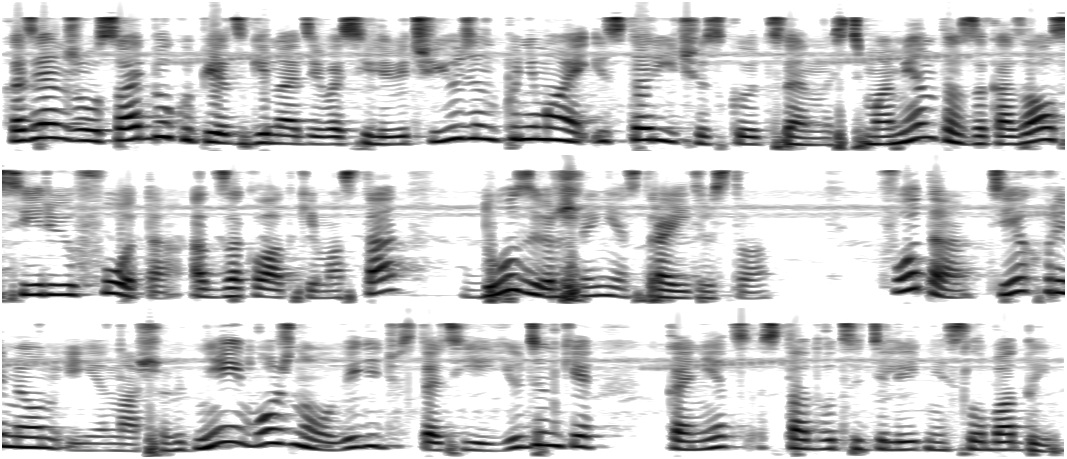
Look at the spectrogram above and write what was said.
Хозяин же усадьбы, купец Геннадий Васильевич Юдин, понимая историческую ценность момента, заказал серию фото от закладки моста до завершения строительства. Фото тех времен и наших дней можно увидеть в статье Юдинки конец 120-летней слободы.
